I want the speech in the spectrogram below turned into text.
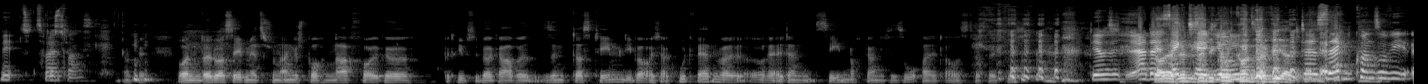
Nee, zu zweit. Das war's. Okay. Und äh, du hast eben jetzt schon angesprochen, Nachfolge, Betriebsübergabe. Sind das Themen, die bei euch akut werden? Weil eure Eltern sehen noch gar nicht so alt aus, tatsächlich. die haben sich, ja, der Sekt hält jung. Konserviert. Der Sekt konserviert.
